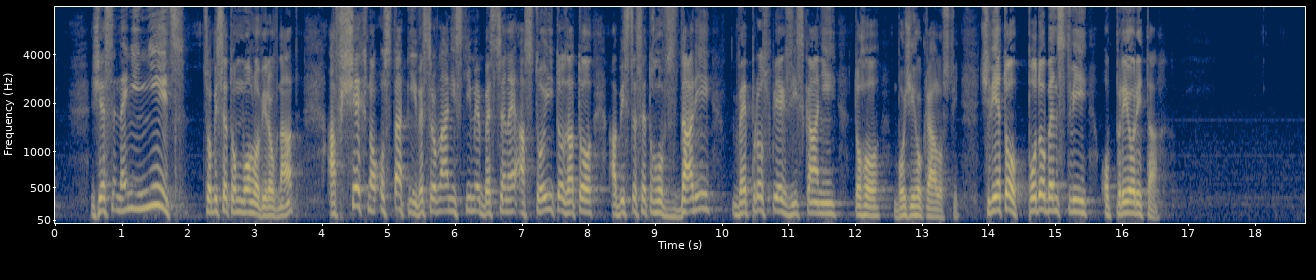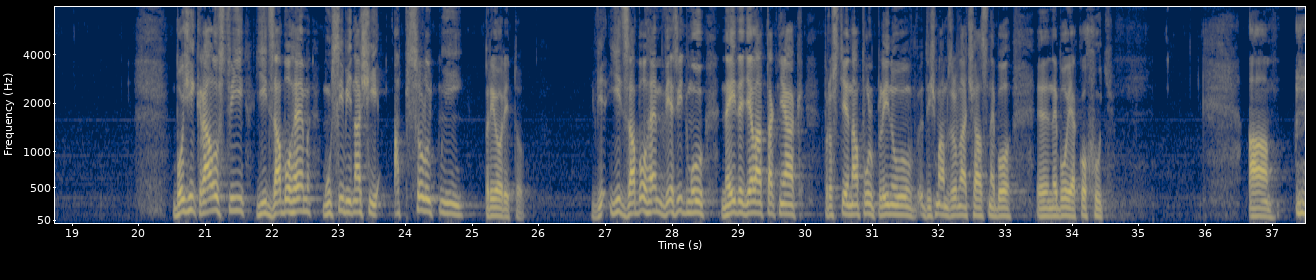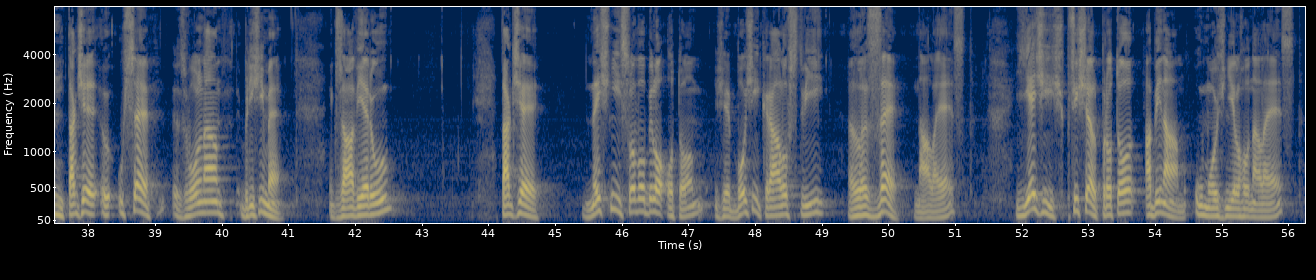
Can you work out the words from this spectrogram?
že není nic, co by se tomu mohlo vyrovnat a všechno ostatní ve srovnání s tím je bezcené a stojí to za to, abyste se toho vzdali ve prospěch získání toho Božího království. Čili je to podobenství o prioritách. Boží království, jít za Bohem, musí být naší absolutní prioritou. Jít za Bohem, věřit mu, nejde dělat tak nějak prostě na půl plynu, když mám zrovna čas, nebo, eh, nebo jako chuť. A takže eh, už se zvolna blížíme k závěru. Takže dnešní slovo bylo o tom, že Boží království lze nalézt. Ježíš přišel proto, aby nám umožnil ho nalézt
